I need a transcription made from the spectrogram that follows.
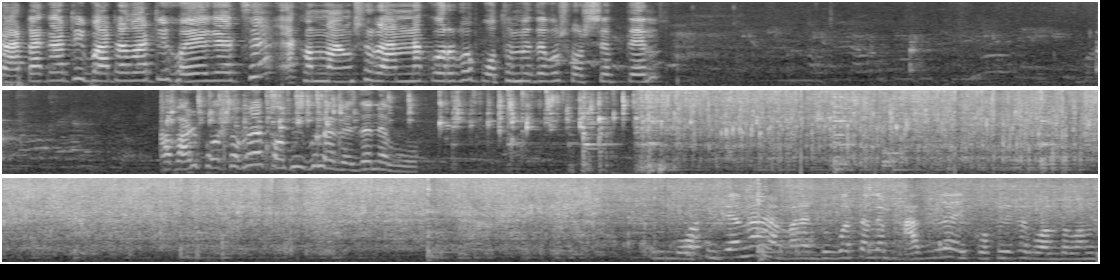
কাটাকাটি বাটাবাটি হয়ে গেছে। এখন মাংস রান্না করব। প্রথমে দেব সর্ষের তেল। আবার প্রথমে কপিগুলো ভেজে নেব। কপিটা না মানে ডুবো তালে ভাজলে এই কপিটা গন্ধ গন্ধ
